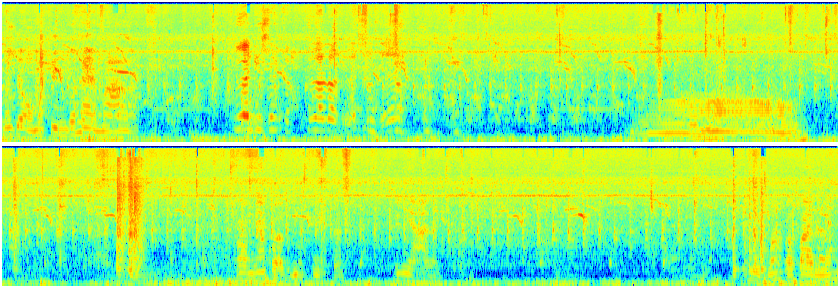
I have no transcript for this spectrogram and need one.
มันจะออกมากินก็แห้งมาเกลืออยู่ใส่กับเกลือเลยเออห้องนี้เปิดกินปลูกกันกินหญ้าเลย นี่มันก็ไปมันยัง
